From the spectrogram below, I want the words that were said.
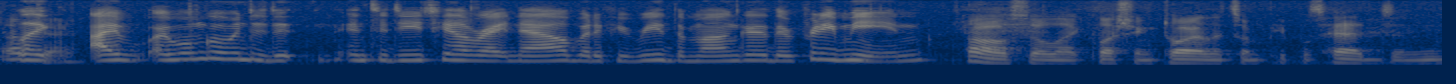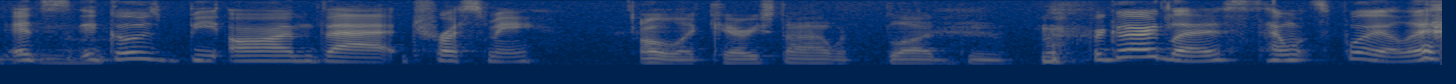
Okay. Like I, I won't go into de- into detail right now, but if you read the manga, they're pretty mean. Oh, so like flushing toilets on people's heads and It's it goes beyond that. Trust me. oh, like Carrie style with blood. And... Regardless, I won't spoil it.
